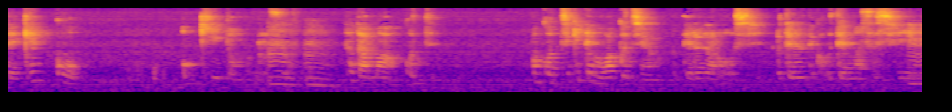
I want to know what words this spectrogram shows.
て結構大きいと思うんですよ、うんうんただまあこっち、まあ、こっち来てもワクチン打てるだろうし打てるっていうか打てますし、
